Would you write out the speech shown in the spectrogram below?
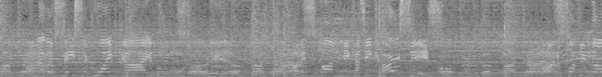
podcast. Another basic white guy who started a podcast. But it's fun because he curses. All through the podcast. Unfucking the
